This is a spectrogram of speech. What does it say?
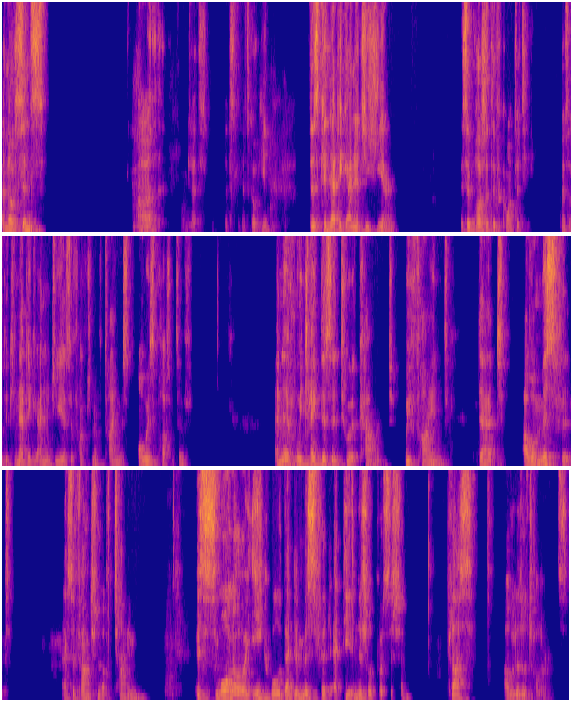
uh, no, since, uh, let's, let's, let's go here. This kinetic energy here is a positive quantity. So the kinetic energy as a function of time is always positive. And if we take this into account, we find that our misfit as a function of time is smaller or equal than the misfit at the initial position plus our little tolerance.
